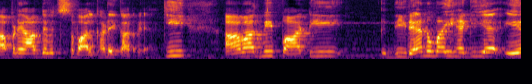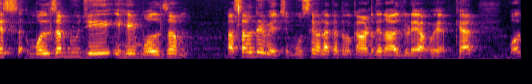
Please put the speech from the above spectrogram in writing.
ਆਪਣੇ ਆਪ ਦੇ ਵਿੱਚ ਸਵਾਲ ਖੜੇ ਕਰ ਰਿਹਾ ਕਿ ਆਮ ਆਦਮੀ ਪਾਰਟੀ ਦੀ ਰਹਿਨੁਮਾਈ ਹੈਗੀ ਹੈ ਇਸ ਮੁਲਜ਼ਮ ਨੂੰ ਜੇ ਇਹ ਮੁਲਜ਼ਮ ਅਸਲ ਦੇ ਵਿੱਚ ਮੂਸੇਵਾਲਾ ਕਤਲकांड ਦੇ ਨਾਲ ਜੁੜਿਆ ਹੋਇਆ ਖੈਰ, ਉਹ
